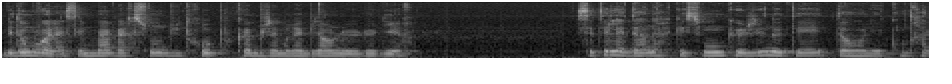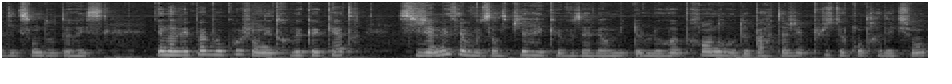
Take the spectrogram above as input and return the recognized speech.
Mais donc voilà, c'est ma version du trope comme j'aimerais bien le, lire. C'était la dernière question que j'ai notée dans les contradictions d'autoris. Il n'y en avait pas beaucoup, j'en ai trouvé que 4. Si jamais ça vous inspire et que vous avez envie de le reprendre ou de partager plus de contradictions,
